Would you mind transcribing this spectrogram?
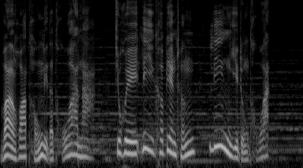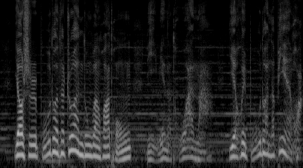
万花筒里的图案呐，就会立刻变成另一种图案。要是不断的转动万花筒，里面的图案呐，也会不断的变化。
